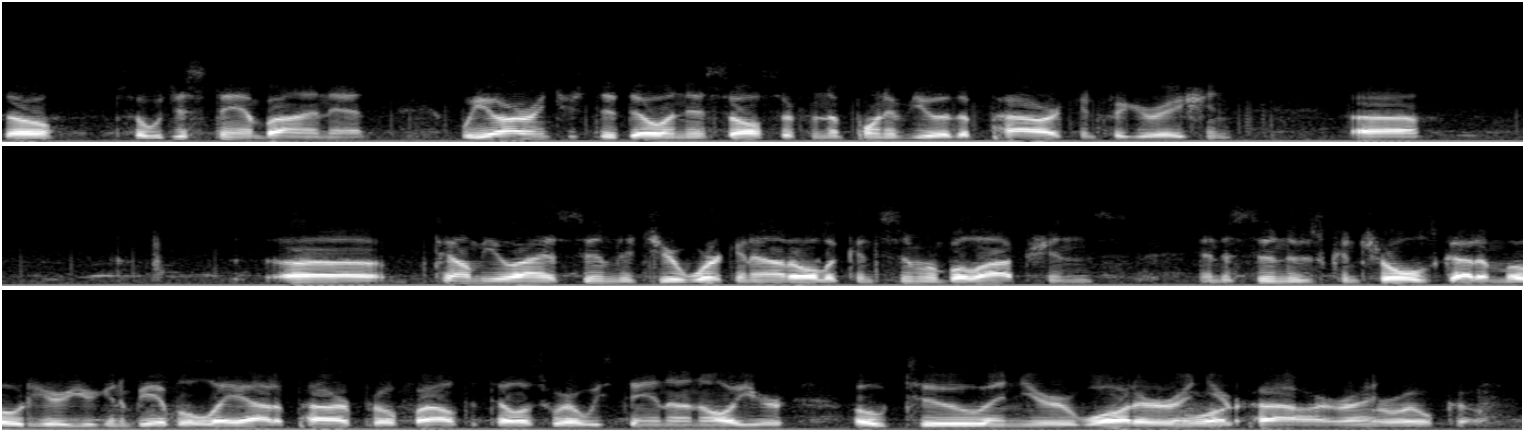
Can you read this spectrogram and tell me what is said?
so so we'll just stand by on that. We are interested, though, in this also from the point of view of the power configuration. Uh, uh, TelMU, I assume that you're working out all the consumable options, and as soon as controls got a mode here, you're going to be able to lay out a power profile to tell us where we stand on all your O2 and your water and water. your power, right? Or oil cost.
